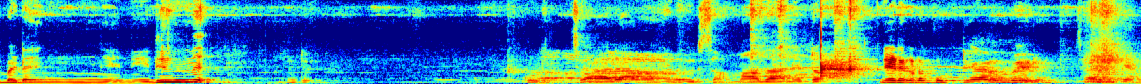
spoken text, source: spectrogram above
ഇവിടെ ഇങ്ങനെ ഇരുന്ന് കുടിച്ചാലാണ് ഒരു സമാധാനം കേട്ടോ. എന്റെ ഇടയ്ക്കൂടെ കുട്ടികളും വരും ചായക്കാം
